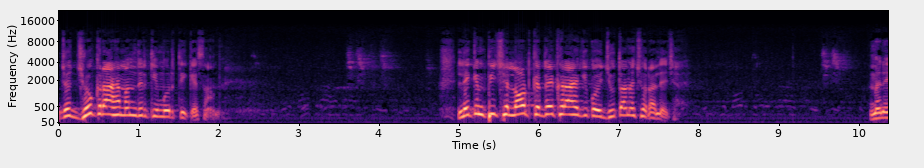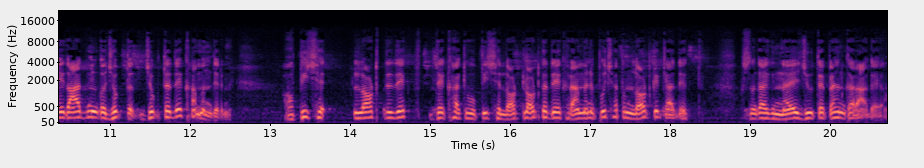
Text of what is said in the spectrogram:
जो झुक रहा है मंदिर की मूर्ति के सामने। लेकिन पीछे लौट के देख रहा है कि कोई जूता ना चुरा ले जाए। मैंने एक आदमी को झुकते झुकते देखा मंदिर में, और पीछे लौटते देख, देखा कि वो पीछे लौट लौट के देख रहा है। मैंने पूछा, तुम लौट के क्या देखते उसने कहा कि नए जूते पहनकर आ गया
